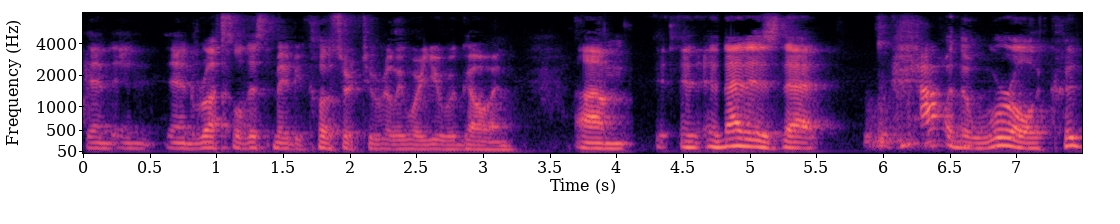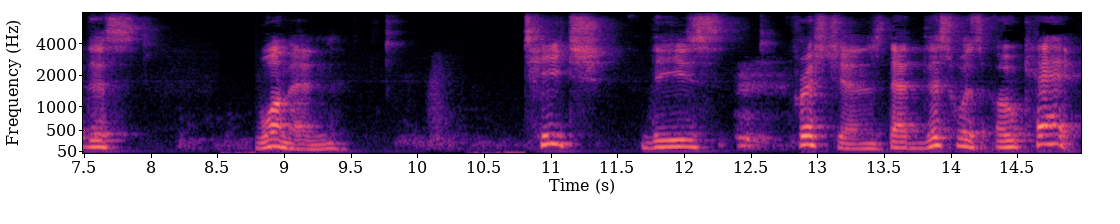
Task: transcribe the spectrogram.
and, and, and Russell, this may be closer to really where you were going, um, and, and that is that how in the world could this woman teach these Christians that this was okay?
